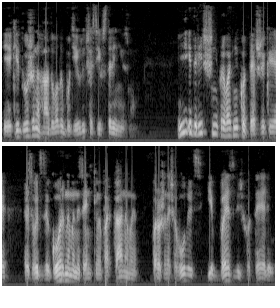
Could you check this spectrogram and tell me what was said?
які дуже нагадували будівлі часів сталінізму. І іделічні приватні котеджики з видзигорними низенькими парканами, порожнеча вулиць і безліч готелів,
